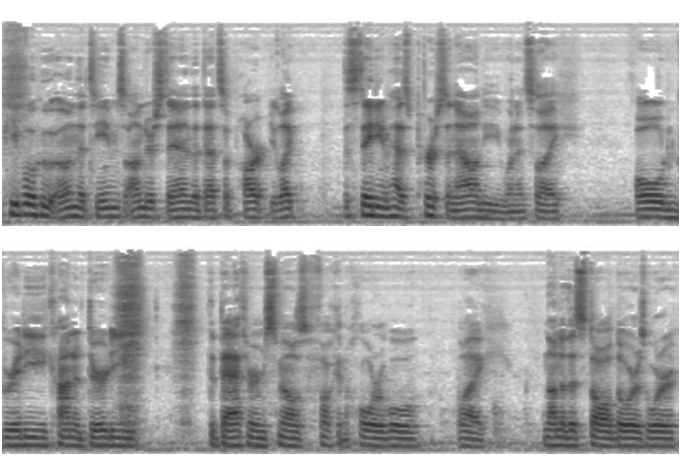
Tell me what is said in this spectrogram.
people who own the teams understand that that's a part. Like, the stadium has personality when it's like old, gritty, kind of dirty. The bathroom smells fucking horrible. Like, none of the stall doors work.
